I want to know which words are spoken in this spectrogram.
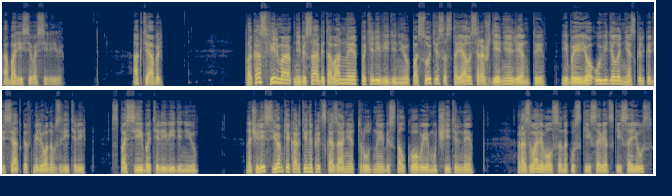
о Борисе Васильеве. Октябрь. Показ фильма «Небеса обетованные» по телевидению, по сути, состоялось рождение ленты, ибо ее увидело несколько десятков миллионов зрителей. Спасибо телевидению. Начались съемки картины предсказания, трудные, бестолковые, мучительные. Разваливался на куски Советский Союз,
